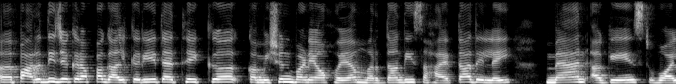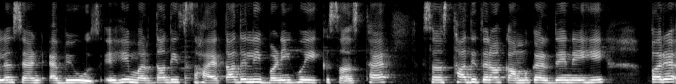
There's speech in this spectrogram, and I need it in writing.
ਅਹ ਭਾਰਤ ਦੀ ਜੇਕਰ ਆਪਾਂ ਗੱਲ ਕਰੀਏ ਤਾਂ ਇੱਥੇ ਇੱਕ ਕਮਿਸ਼ਨ ਬਣਿਆ ਹੋਇਆ ਮਰਦਾਂ ਦੀ ਸਹਾਇਤਾ ਦੇ ਲਈ man against violence and abuse ਇਹ ਮਰਦਾਂ ਦੀ ਸਹਾਇਤਾ ਦੇ ਲਈ ਬਣੀ ਹੋਈ ਇੱਕ ਸੰਸਥਾ ਹੈ ਸੰਸਥਾ ਦੀ ਤਰ੍ਹਾਂ ਕੰਮ ਕਰਦੇ ਨੇ ਇਹ। ਪਰ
